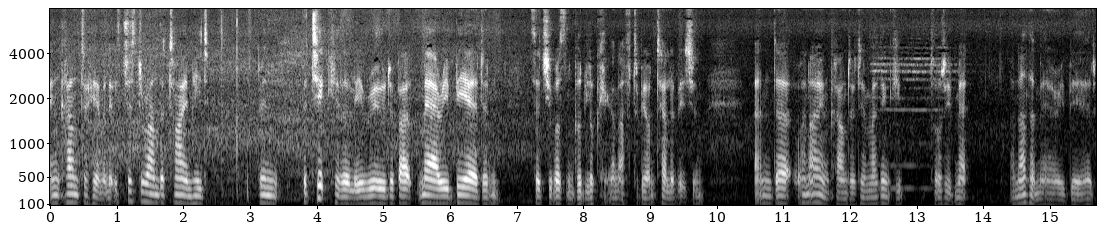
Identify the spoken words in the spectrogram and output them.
encounter him, and it was just around the time he'd been particularly rude about Mary Beard and said she wasn't good looking enough to be on television. And uh, when I encountered him, I think he thought he'd met another Mary Beard.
